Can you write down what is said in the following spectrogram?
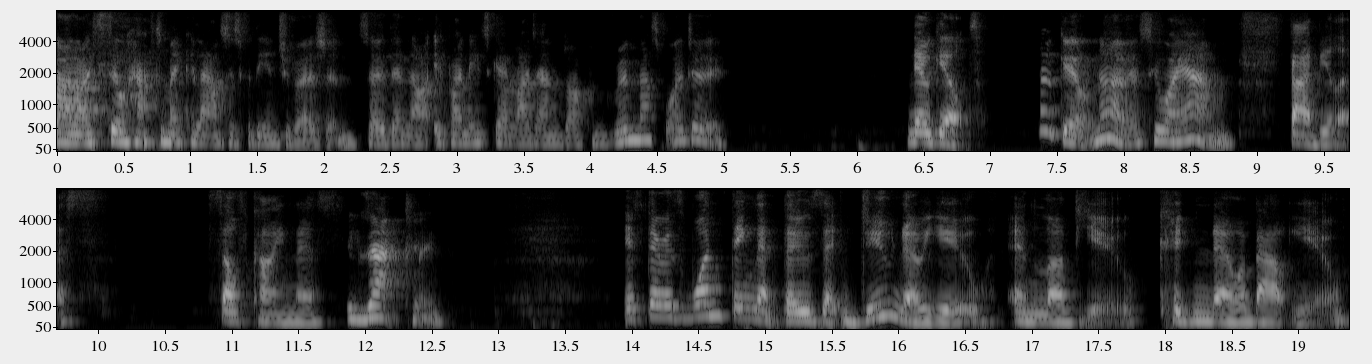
but I still have to make allowances for the introversion. So then, I, if I need to go and lie down in a darkened room, that's what I do. No guilt. No guilt. No, it's who I am. Fabulous. Self kindness. Exactly. If there is one thing that those that do know you and love you could know about you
